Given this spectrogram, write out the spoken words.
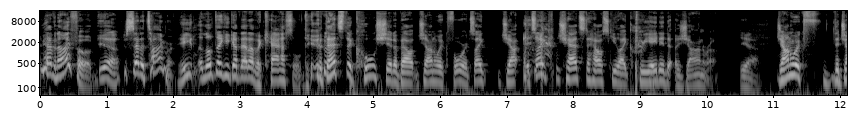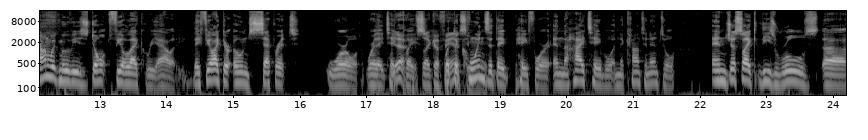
You have an iPhone. Yeah. Just set a timer. He it looked like he got that out of a castle, dude. But that's the cool shit about John Wick 4. It's like Jo- it's like Chad Stahelski like created a genre. yeah. John Wick the John Wick movies don't feel like reality. They feel like their own separate world where they take Yeah, place. like a with the coins that they pay for and the high table and the continental and just like these rules uh,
